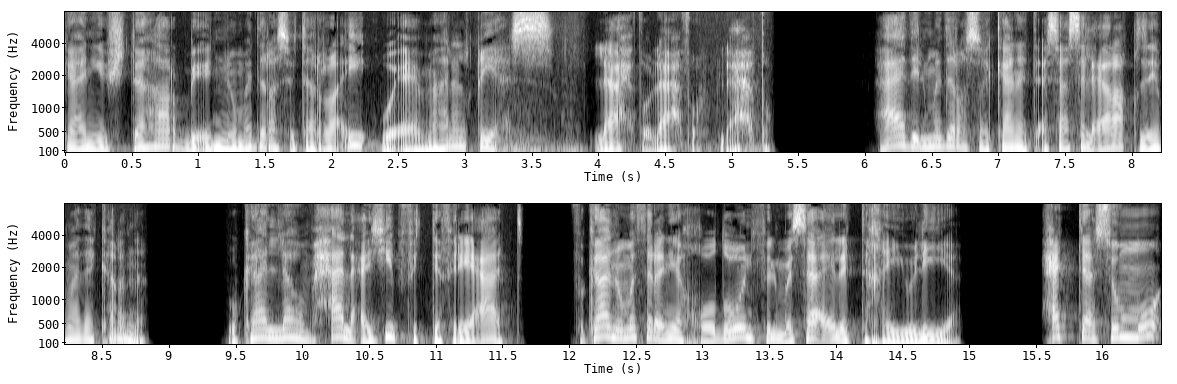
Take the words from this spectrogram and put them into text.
كان يشتهر بأنه مدرسة الرأي وإعمال القياس. لاحظوا لاحظوا لاحظوا. هذه المدرسة كانت أساس العراق زي ما ذكرنا وكان لهم حال عجيب في التفريعات. فكانوا مثلا يخوضون في المسائل التخيلية. حتى سموا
